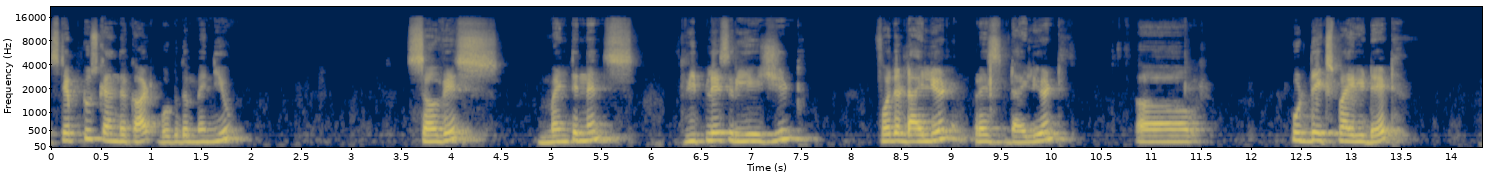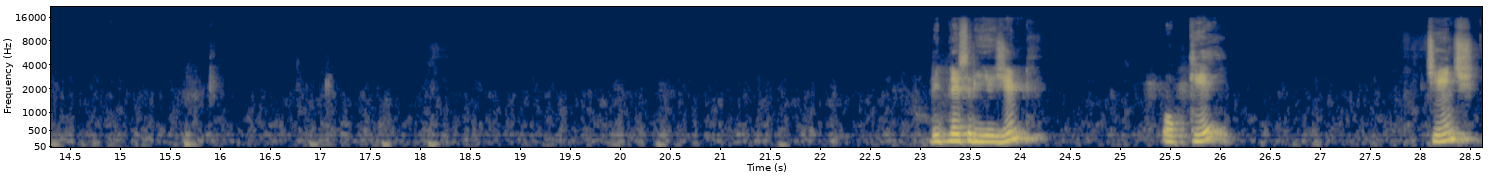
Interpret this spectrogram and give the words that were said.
Step to scan the card, go to the menu, service, maintenance, replace reagent. For the diluent, press diluent. Uh, put the expiry date. Replace reagent. OK. Change.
